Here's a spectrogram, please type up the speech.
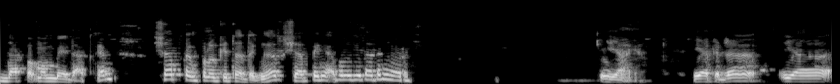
dapat membedakan siapa yang perlu kita dengar siapa yang nggak perlu kita dengar Iya, ya. Ya karena ya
